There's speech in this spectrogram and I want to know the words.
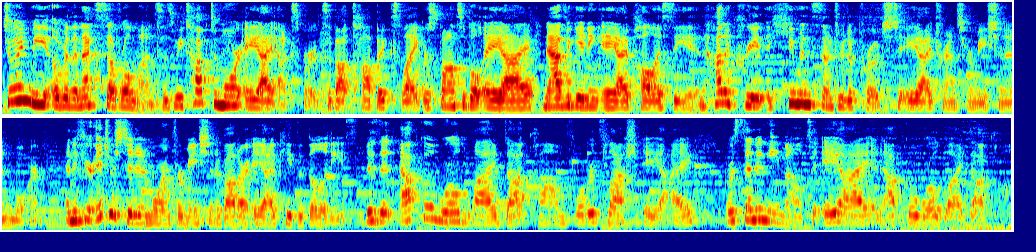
Join me over the next several months as we talk to more AI experts about topics like responsible AI, navigating AI policy, and how to create a human centered approach to AI transformation and more. And if you're interested in more information about our AI capabilities, visit apcoworldwide.com forward slash AI or send an email to ai at apcoworldwide.com.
